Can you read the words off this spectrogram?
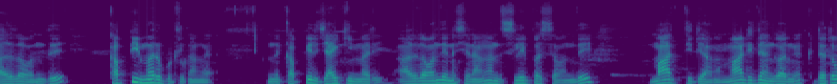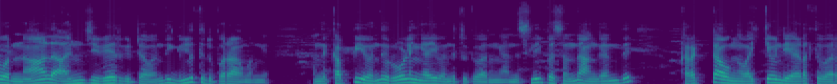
அதில் வந்து கப்பி மாதிரி போட்டிருக்காங்க. அந்த கப்பியில் ஜாக்கி மாதிரி. அதில் வந்து என்ன செய்கிறாங்க அந்த ஸ்லீப்பர்ஸை வந்து மாற்றிட்டாங்க மாட்டிட்டு அங்கே பாருங்க கிட்டத்தட்ட ஒரு நாலு அஞ்சு பேர்கிட்ட வந்து இழுத்துட்டு போகிறாங்க பாருங்க. அந்த கப்பி வந்து ரோலிங் ஆகி வந்துட்டுருக்கு பாருங்க. அந்த ஸ்லீப்பர்ஸ் வந்து அங்கேருந்து கரெக்டாக அவங்க வைக்க வேண்டிய இடத்து வர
